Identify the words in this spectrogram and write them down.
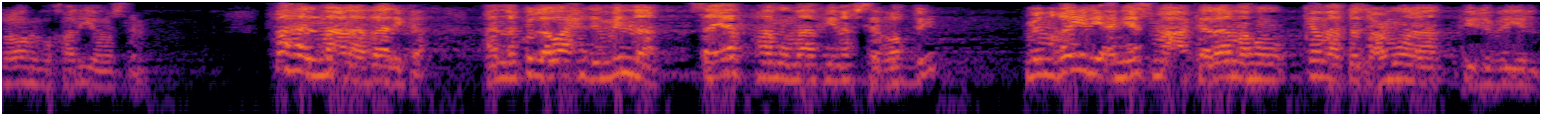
رواه البخاري ومسلم. فهل معنى ذلك أن كل واحد منا سيفهم ما في نفس الرب؟ من غير أن يسمع كلامه كما تزعمون في جبريل.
